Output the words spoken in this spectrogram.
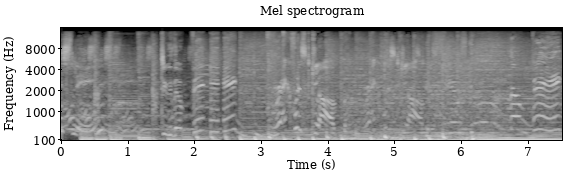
listening to the Big Breakfast Club. Breakfast Club. The Big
